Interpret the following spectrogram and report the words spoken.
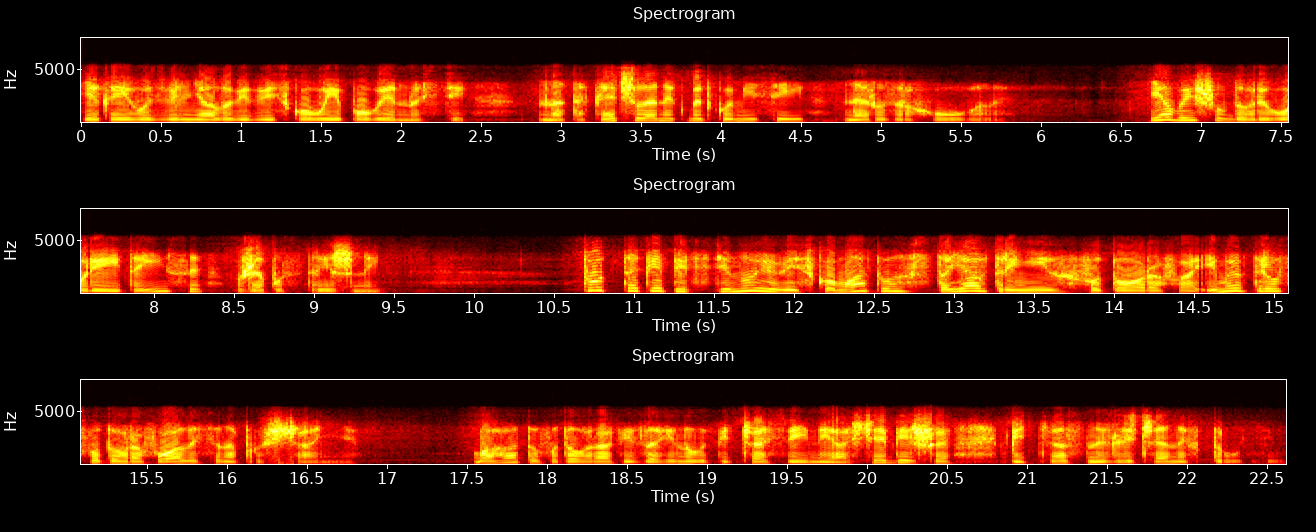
яке його звільняло від військової повинності, на таке члени медкомісії не розраховували. Я вийшов до Григорія і Таїси вже пострижений. Тут таки під стіною військомату стояв триніг фотографа, і ми втрьох сфотографувалися на прощання. Багато фотографій загинули під час війни, а ще більше під час незлічених трусів.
